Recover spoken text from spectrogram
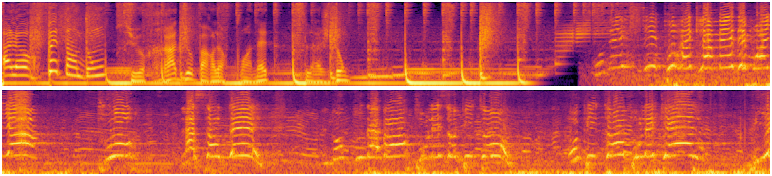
Alors faites un don. sur radioparleur.net slash don. On est ici pour réclamer des moyens pour la santé. Donc tout d'abord pour les hôpitaux. Hôpitaux pour lesquels rien,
